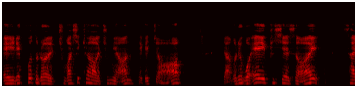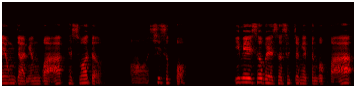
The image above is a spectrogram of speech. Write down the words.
A 레코드를 추가시켜 주면 되겠죠. 자, 그리고 APC에서의 사용자명과 패스워드, 어, 시스코, 이메일 서버에서 설정했던 것과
